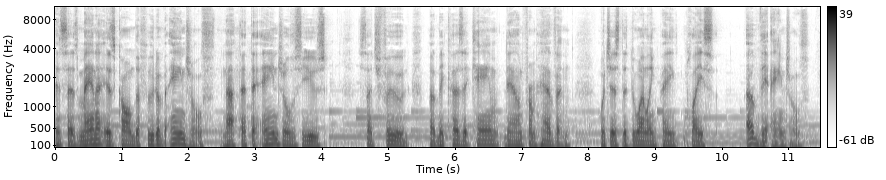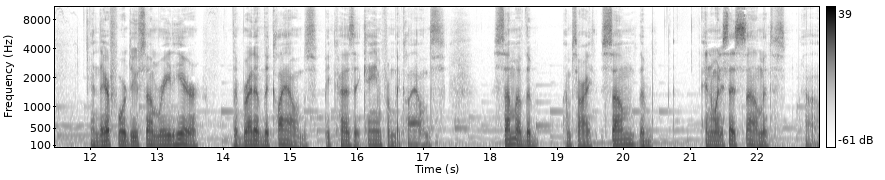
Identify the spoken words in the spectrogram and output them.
It says manna is called the food of angels, not that the angels use such food, but because it came down from heaven, which is the dwelling place of the angels. And therefore, do some read here, the bread of the clouds, because it came from the clouds. Some of the, I'm sorry, some the, and when it says some, it's uh,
